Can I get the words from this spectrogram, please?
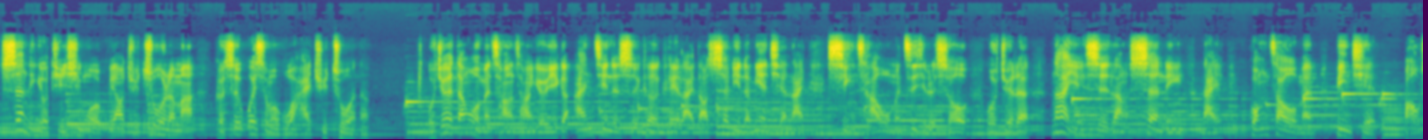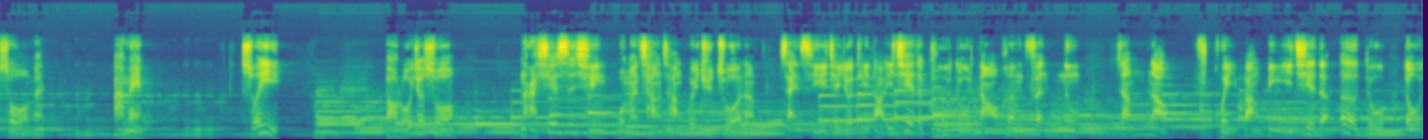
圣灵有提醒我不要去做了吗？可是为什么我还去做呢？我觉得，当我们常常有一个安静的时刻，可以来到圣灵的面前来省察我们自己的时候，我觉得那也是让圣灵来光照我们，并且保守我们。阿妹。所以保罗就说，哪些事情我们常常会去做呢？三十一节就提到，一切的苦毒、恼恨、愤怒、嚷闹、毁谤，并一切的恶毒，都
